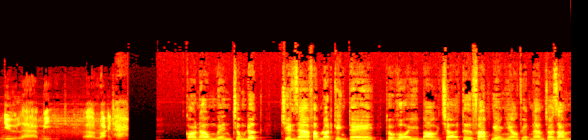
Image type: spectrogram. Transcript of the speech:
như là bị uh, loại thải còn ông Nguyễn Trung Đức chuyên gia pháp luật kinh tế thuộc Hội Bảo trợ Tư pháp Người nghèo Việt Nam cho rằng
